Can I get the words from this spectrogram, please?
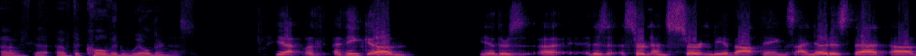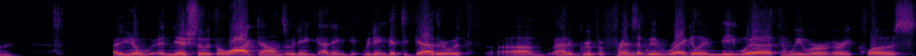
of the of the COVID wilderness? Yeah, I think um, you know there's uh, there's a certain uncertainty about things. I noticed that um, uh, you know, initially with the lockdowns, we didn't, I didn't, we didn't get together with, um, I had a group of friends that we would regularly meet with and we were very close.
